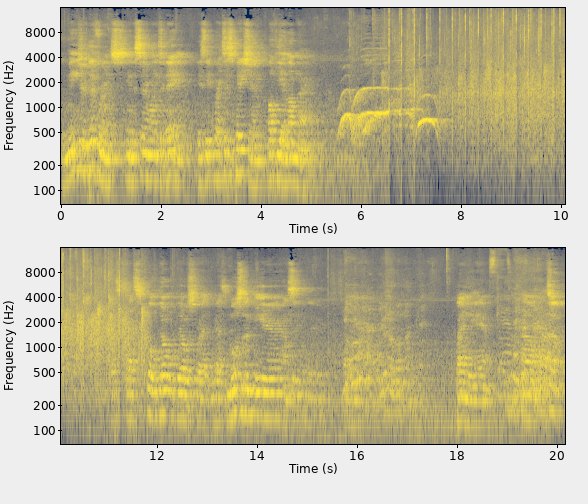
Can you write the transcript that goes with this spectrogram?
The major difference in the ceremony today is the participation of the alumni. That's well, they'll, they'll spread. We got most of them here. I'm sitting there. Um, You're an alumni? finally, I am. Um, so,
